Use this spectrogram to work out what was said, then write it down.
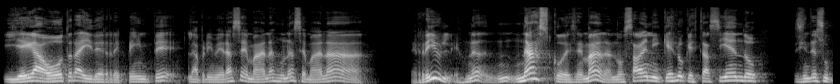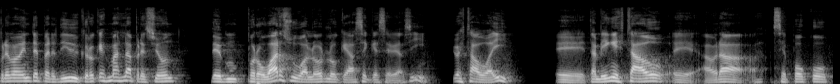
y llega a otra y de repente la primera semana es una semana terrible, es un asco de semana, no sabe ni qué es lo que está haciendo, se siente supremamente perdido y creo que es más la presión de probar su valor lo que hace que se vea así. Yo he estado ahí. Eh, también he estado, eh, ahora hace poco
